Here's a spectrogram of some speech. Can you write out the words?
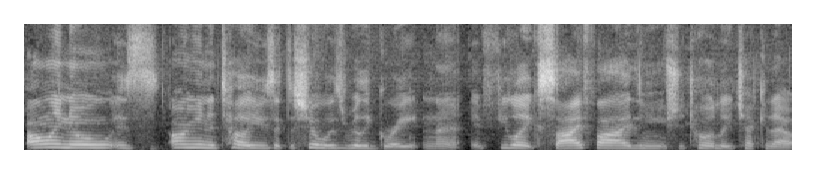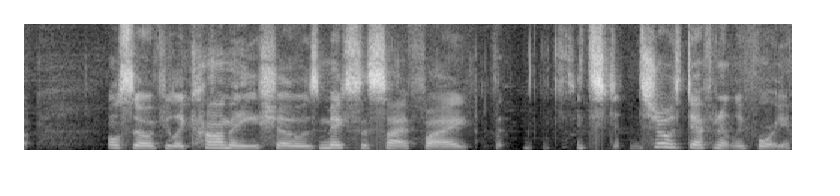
All I know is, all I'm going to tell you is that the show is really great, and uh, if you like sci-fi, then you should totally check it out. Also, if you like comedy shows mixed with sci-fi, it's the show is definitely for you.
